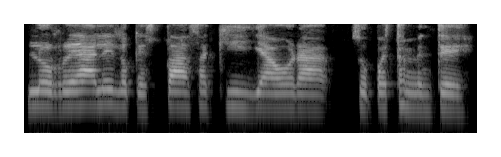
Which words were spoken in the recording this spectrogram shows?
Lo real es lo que estás aquí y ahora supuestamente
